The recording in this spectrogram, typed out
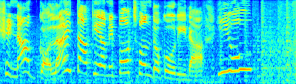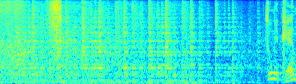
এসে নাক গলায় তাকে আমি পছন্দ করি না। ইউ। তুমি কেন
